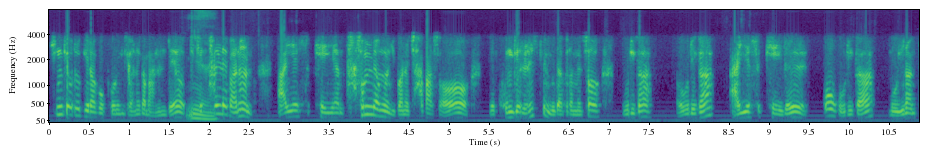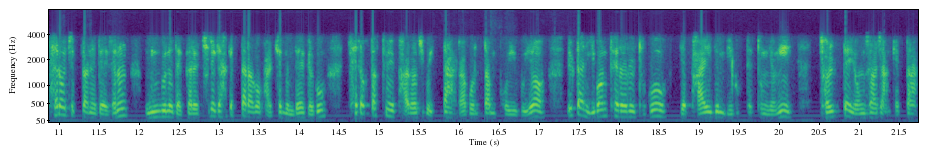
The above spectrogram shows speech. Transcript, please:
힘겨루기라고 보는 견해가 많은데요. 특히 예. 탈레반은 ISK 한 다섯 명을 이번에 잡아서 이제 공개를 했습니다. 그러면서 우리가 우리가 ISK를 꼭 우리가 뭐 이런 테러 집단에 대해서는 응분의 대가를 치르게 하겠다라고 밝혔는데 결국 세력 다툼이 벌어지고 있다라고 일단 보이고요. 일단 이번 테러를 두고 바이든 미국 대통령이 절대 용서하지 않겠다.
